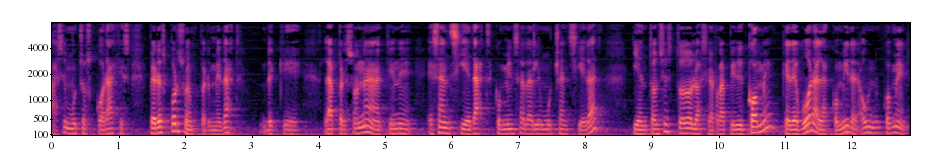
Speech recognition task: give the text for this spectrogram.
hace muchos corajes, pero es por su enfermedad, de que la persona tiene esa ansiedad, comienza a darle mucha ansiedad y entonces todo lo hace rápido y come que devora la comida, aún come,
